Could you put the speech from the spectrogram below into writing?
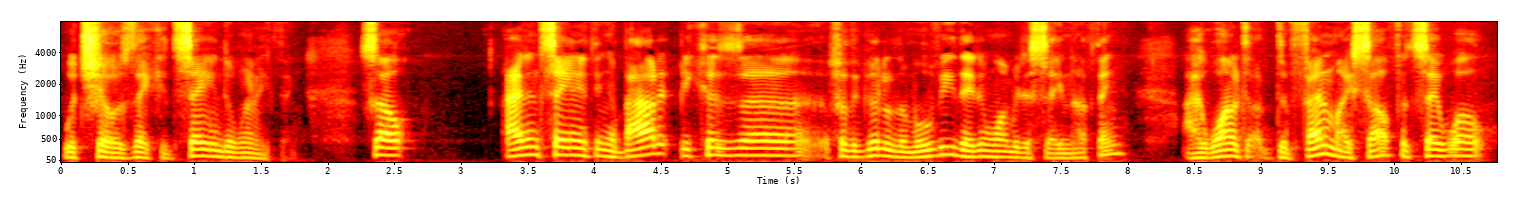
which shows they could say and do anything. So I didn't say anything about it because, uh, for the good of the movie, they didn't want me to say nothing. I wanted to defend myself and say, well,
